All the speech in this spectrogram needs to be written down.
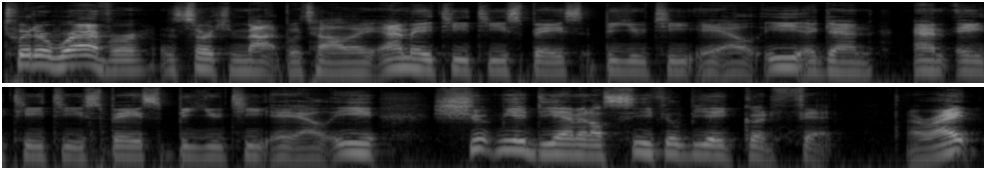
Twitter, wherever, and search Matt Butale, M A T T space B U T A L E. Again, M A T T space B U T A L E. Shoot me a DM and I'll see if you'll be a good fit. All right?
